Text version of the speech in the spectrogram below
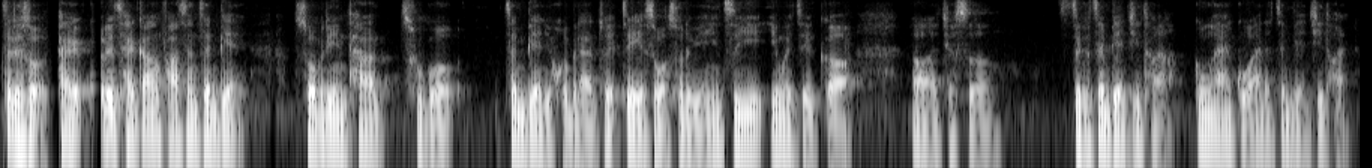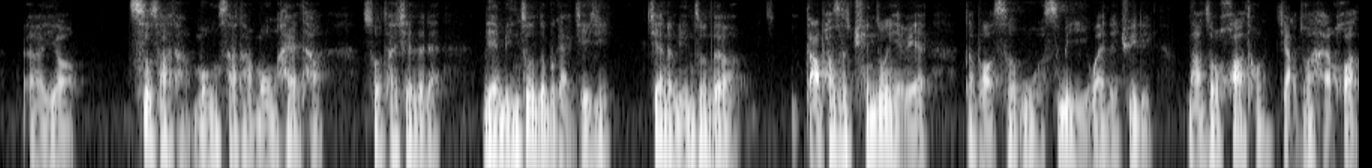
这里说，才国内才刚发生政变，说不定他出国政变就回不来。对，这也是我说的原因之一。因为这个，呃，就是这个政变集团，公安国安的政变集团，呃，要刺杀他，谋杀他，谋害他，说他现在呢。连民众都不敢接近，见了民众都要，哪怕是群众演员，都要保持五十米以外的距离，拿着话筒假装喊话。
